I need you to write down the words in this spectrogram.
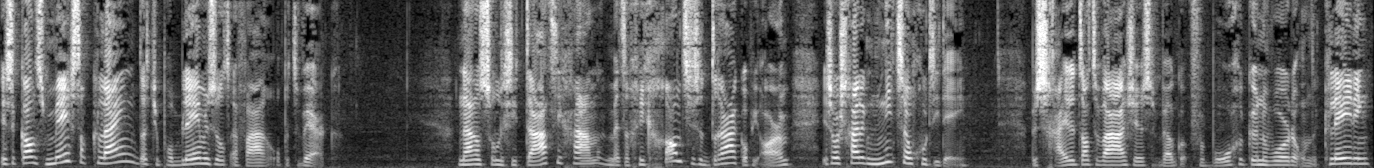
is de kans meestal klein dat je problemen zult ervaren op het werk. Naar een sollicitatie gaan met een gigantische draak op je arm is waarschijnlijk niet zo'n goed idee. Bescheiden tatoeages, welke verborgen kunnen worden onder kleding,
